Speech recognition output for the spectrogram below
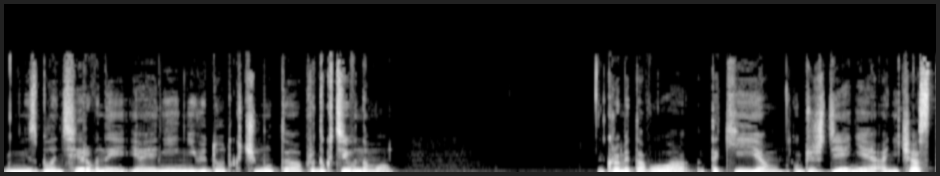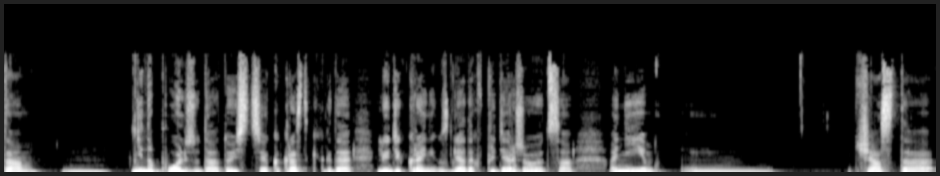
не сбалансированы, и они не ведут к чему-то продуктивному. И кроме того, такие убеждения, они часто не на пользу, да, то есть как раз-таки, когда люди крайних взглядов придерживаются, они часто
